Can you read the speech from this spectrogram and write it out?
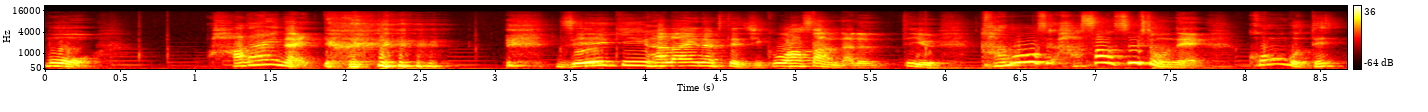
もう、払えない。税金払えなくて自己破産になるっていう可能性、破産する人もね、今後で、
